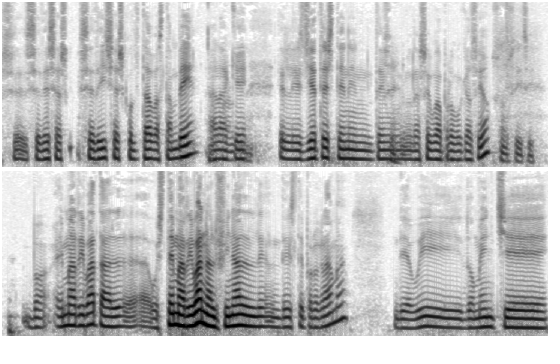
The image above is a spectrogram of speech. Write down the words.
se, se, deixa, se deixa escoltar bastant bé, ara que les lletres tenen, tenen sí. la seva provocació. Sí, sí. Bon, hem arribat al, o estem arribant al final d'aquest programa d'avui diumenge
